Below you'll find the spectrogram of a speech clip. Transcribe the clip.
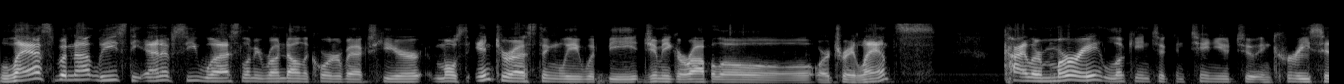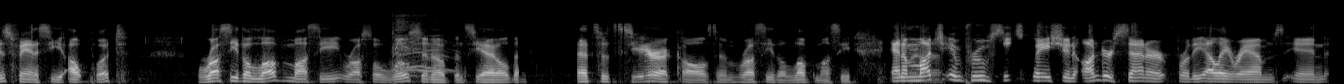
Last but not least, the NFC West. Let me run down the quarterbacks here. Most interestingly would be Jimmy Garoppolo or Trey Lance. Kyler Murray looking to continue to increase his fantasy output. Russie the Love Mussy, Russell Wilson up in Seattle. That- That's what Sierra calls him, Russie the Love Mussy. And a much improved situation under center for the LA Rams in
